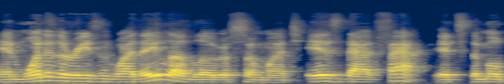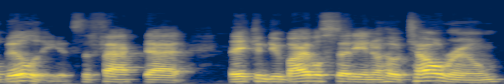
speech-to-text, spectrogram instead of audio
And one of the reasons why they love Logo so much is that fact. It's the mobility. It's the fact that they can do Bible study in a hotel room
